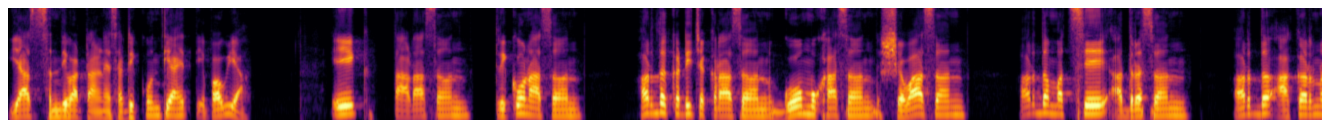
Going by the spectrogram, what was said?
या संधिवात टाळण्यासाठी कोणती आहेत ते पाहूया. एक ताडासन त्रिकोणासन अर्धकटीचक्रासन गोमुखासन शवासन अर्धमत्स्य आद्रसन अर्ध आकर्ण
